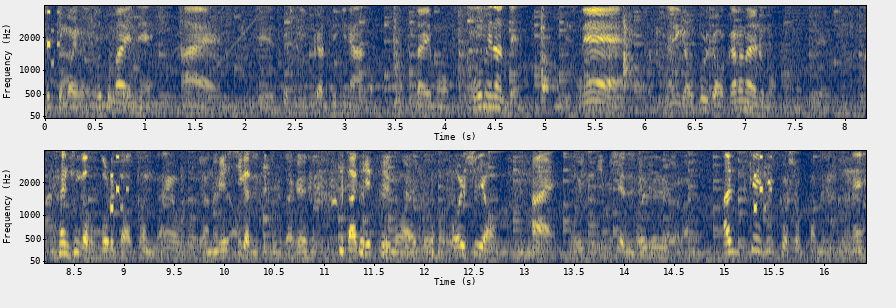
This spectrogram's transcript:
ちょっと前なのよちょっと前ね。はい、えー少し肉活的な素材も多めなんでいいですね。何が起こるかわからないのも。何が起こるかわかんない。飯が出てくるだけ。だけっていうのはあるけど美味しいよ。はい。美味しい飯が出てくるから。味付け結構しょっぱめですよね、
